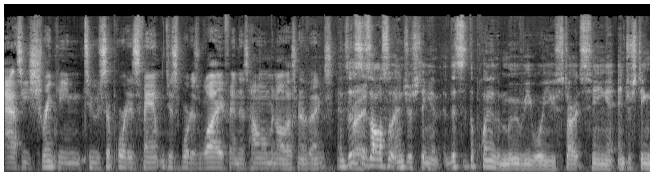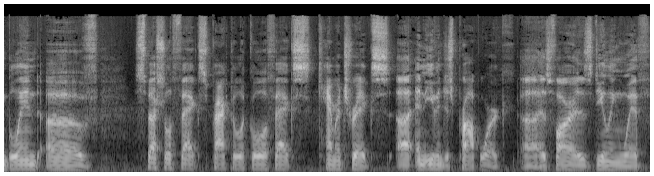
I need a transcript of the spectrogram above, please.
as he's shrinking to support his fam, to support his wife and his home and all those kind of things. And this Right. is also interesting. and This is the point of the movie where you start seeing an interesting blend of special effects, practical effects, camera tricks, uh, and even just prop work uh, as far as dealing with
